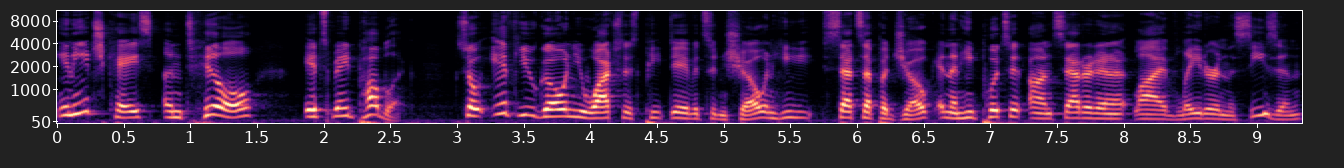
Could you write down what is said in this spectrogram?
in each case until it's made public. So if you go and you watch this Pete Davidson show and he sets up a joke and then he puts it on Saturday Night Live later in the season,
